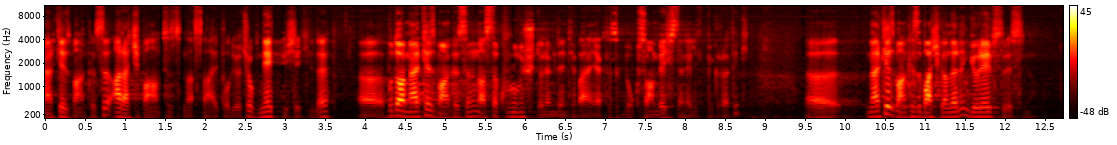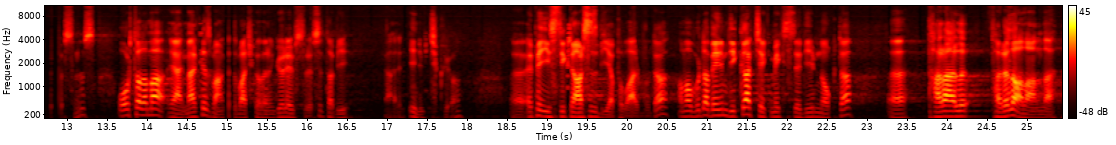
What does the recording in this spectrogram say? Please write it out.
Merkez Bankası araç bağımsızlığına sahip oluyor. Çok net bir şekilde. Bu da Merkez Bankası'nın aslında kuruluş döneminden itibaren yaklaşık 95 senelik bir grafik. Merkez Bankası başkanlarının görev süresini görüyorsunuz. Ortalama yani Merkez Bankası başkanlarının görev süresi tabii yani inip çıkıyor. E, epey istikrarsız bir yapı var burada. Ama burada benim dikkat çekmek istediğim nokta e, taralı, taralı alanla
